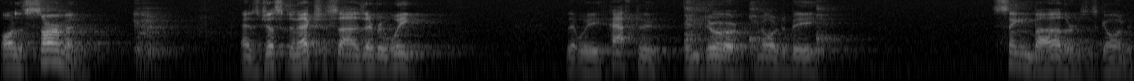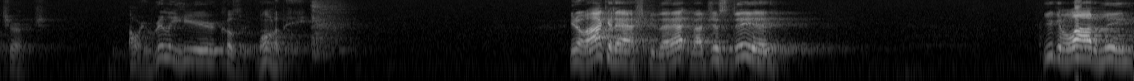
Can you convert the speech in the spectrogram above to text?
or the sermon as just an exercise every week that we have to endure in order to be seen by others as going to church? Are we really here because we want to be? You know, I could ask you that, and I just did. You can lie to me,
